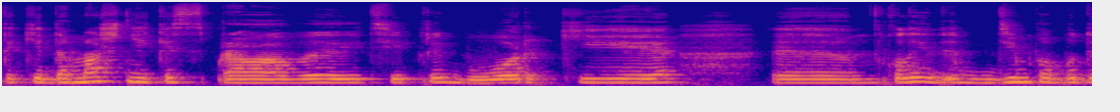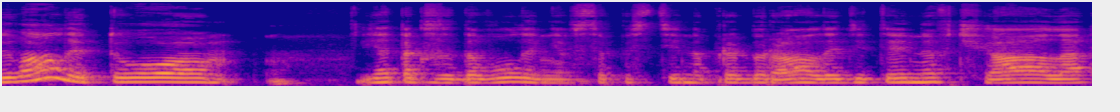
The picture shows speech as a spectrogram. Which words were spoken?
такі домашні якісь справи, ці приборки. Е, Коли дім побудували, то я так задоволення все постійно прибирала, дітей навчала,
